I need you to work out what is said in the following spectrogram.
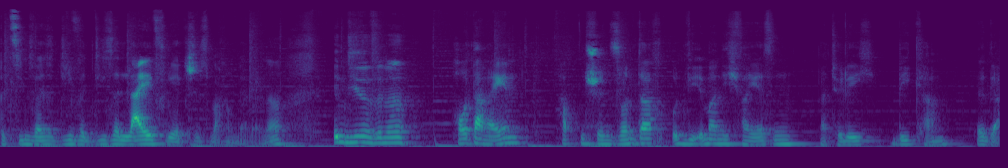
beziehungsweise die, diese Live-Reactions machen werde. Ne? In diesem Sinne, haut da rein, habt einen schönen Sonntag und wie immer nicht vergessen, natürlich Become a Guy.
